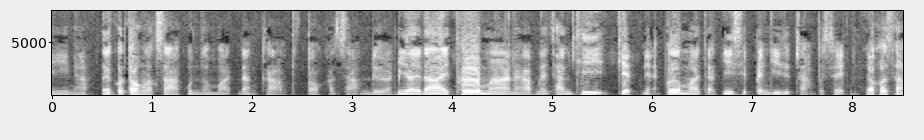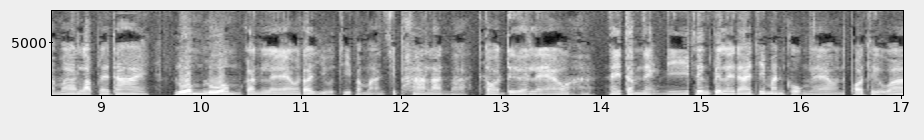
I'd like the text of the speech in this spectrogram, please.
นี้นะแล้วก็ต้องรักษาคุณสมบัติดังกล่าวติดต่อกัน 3 เดือน มีรายได้เพิ่มมานะครับในชั้นที่7เนี่ยเพิ่มมาจาก 20 เป็น 23%แล้วก็สามารถรับรายได้ รวมๆกันแล้วก็อยู่ที่ประมาณ 15 ล้านบาทต่อเดือนแล้วในตำแหน่งนี้ซึ่งเป็นรายได้ที่มั่นคงแล้วเพราะถือว่า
